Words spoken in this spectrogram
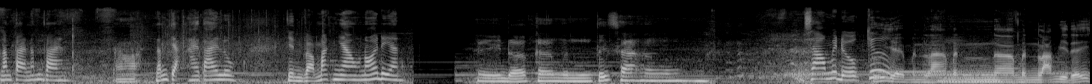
nắm tay nắm tay anh. Rồi nắm chặt hai tay luôn. Nhìn vào mắt nhau nói đi anh. Thì được à, mình tiến xa hơn sao mới được chứ? Cứ về mình làm mình à, mình làm gì để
